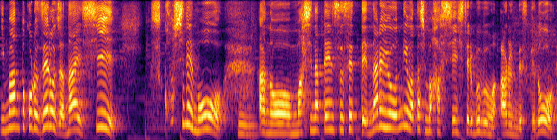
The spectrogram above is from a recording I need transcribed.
今のところゼロじゃないし少しでも、うん。あのマシな点数設定になるように私も発信してる部分はあるんですけど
